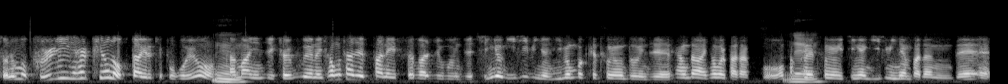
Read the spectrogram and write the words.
저는 뭐 분리할 필요는 없다 이렇게 보고요. 음. 다만 이제 결국에는 형사 재판에 있어가지고 이제 징역 22년 이명박 대통령도 이제 상당한 형을 받았고 박근혜 네. 대통령이 징역 22년 받았는데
